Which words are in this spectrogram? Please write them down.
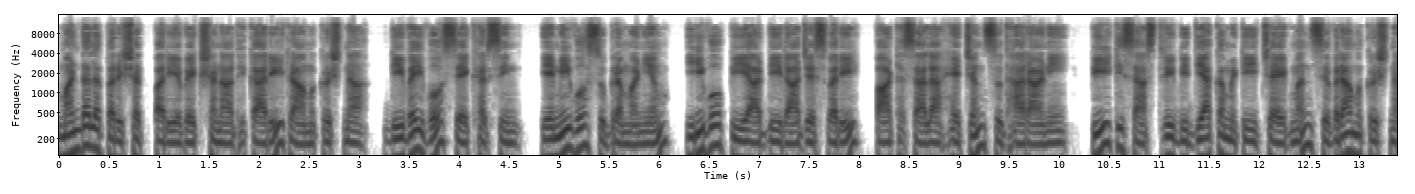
మండల పరిషత్ పర్యవేక్షణాధికారి Ramakrishna DYO Shekhar Singh MEO Subrahmanyam EO PRD Rajeswari పాఠశాల హెచ్ఎం సుధారాణి పీటి శాస్త్రి విద్యా కమిటీ చైర్మన్ శివరామకృష్ణ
